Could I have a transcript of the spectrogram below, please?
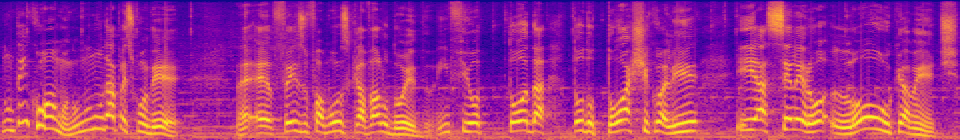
Não tem como, não, não dá para esconder. É, é, fez o famoso cavalo doido, enfiou toda, todo o tóxico ali e acelerou loucamente.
